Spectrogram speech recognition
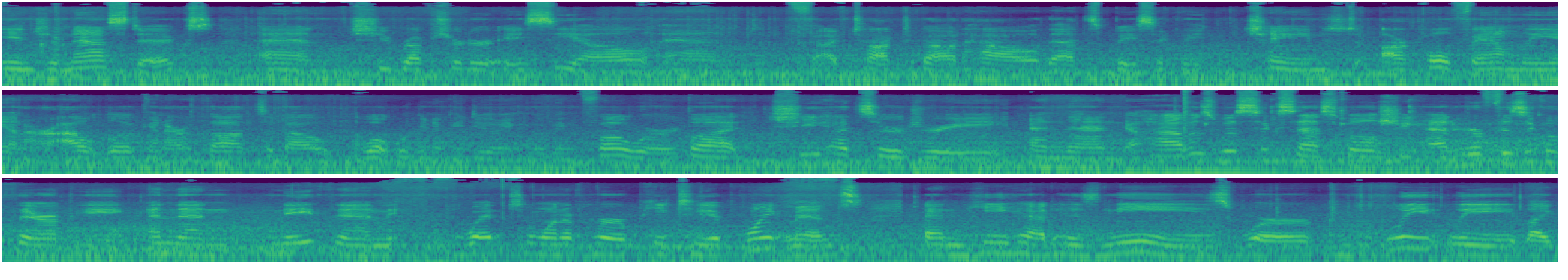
in gymnastics and she ruptured her ACL and I've talked about how that's basically changed our whole family and our outlook and our thoughts about what we're going to be doing moving forward. But she had surgery, and then Ahava's was successful. She had her physical therapy, and then Nathan went to one of her PT appointments and he had his knees were completely like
